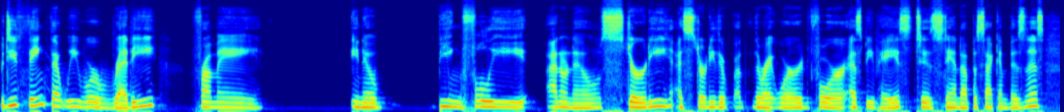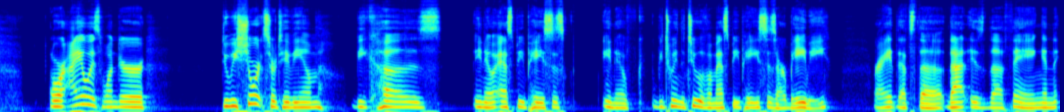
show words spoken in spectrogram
but do you think that we were ready from a you know being fully i don't know sturdy is sturdy the, the right word for sb pace to stand up a second business or I always wonder, do we short Certivium because you know SB Pace is you know between the two of them, SB Pace is our baby, right? That's the that is the thing, and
